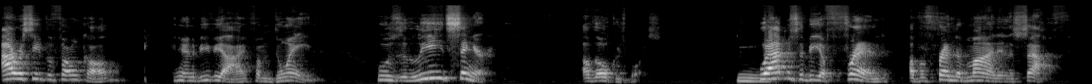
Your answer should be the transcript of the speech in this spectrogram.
I received a phone call here in the BVI from Duane, who's the lead singer of the Oak Ridge Boys, who happens to be a friend of a friend of mine in the South.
